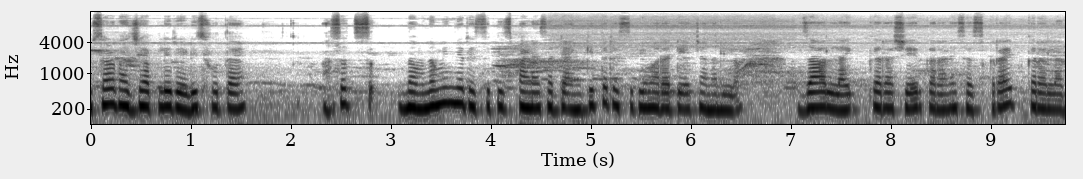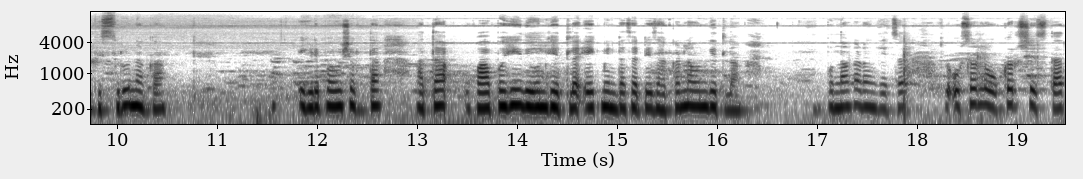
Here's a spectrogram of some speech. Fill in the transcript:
उसळ भाजी आपली रेडीच होत आहे. असंच नवनवीन रेसिपीज पाहण्यासाठी अंकित रेसिपी मराठी या चॅनलला जा लाईक करा शेअर करा आणि सबस्क्राईब करायला विसरू नका. इकडे पाहू शकता. आता वाफही देऊन घेतलं. एक मिनटासाठी झाकण लावून घेतलं. पुन्हा काढून घ्यायचं. उसळ लवकर शिजतात.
